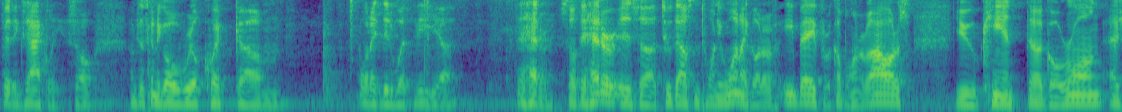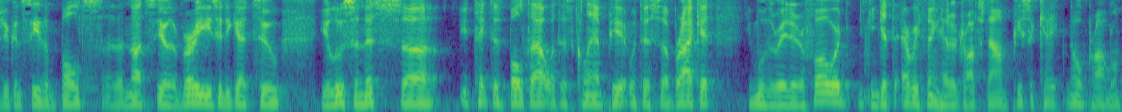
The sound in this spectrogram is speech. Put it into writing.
fit exactly. So I'm just going to go real quick um, what I did with the uh, the header. So the header is uh, 2021. I got it off eBay for a couple hundred dollars. You can't uh, go wrong. As you can see, the bolts, uh, the nuts here, they're very easy to get to. You loosen this, uh, you take this bolt out with this clamp here, with this uh, bracket. You move the radiator forward. You can get to everything. Header drops down. Piece of cake, no problem.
